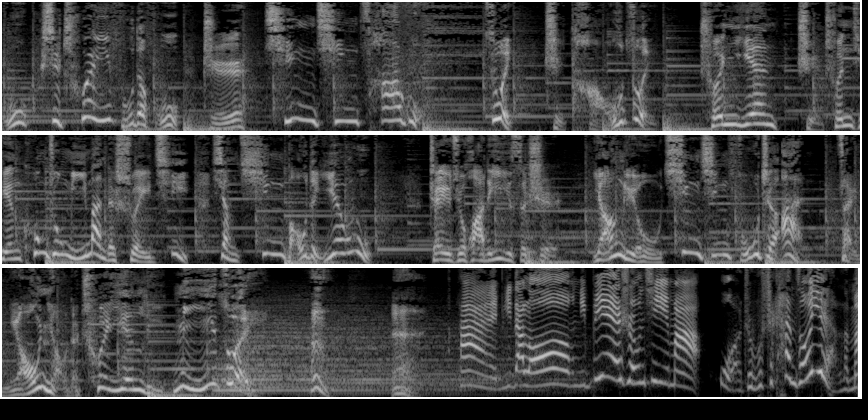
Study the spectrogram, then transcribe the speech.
拂是吹拂的拂，指轻轻擦过；醉指陶醉；春烟指春天空中弥漫的水汽，像轻薄的烟雾。这句话的意思是：杨柳轻轻拂着岸。在袅袅的炊烟里迷醉，哼，嗯，嗨，皮大龙，你别生气嘛，我这不是看走眼了吗？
